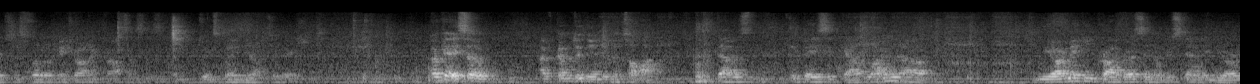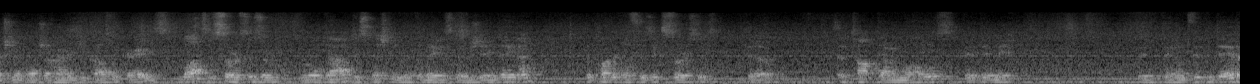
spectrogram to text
versus photohadronic processes to explain the observations. Okay, so I've come to the end of the talk. That was the basic outline. Uh, we are making progress in understanding the origin of ultra-high energy cosmic rays. Lots of sources are rolled out, especially with the latest Auger data. The particle physics sources, the, the top-down models, they, they, make, they, they don't fit the data.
